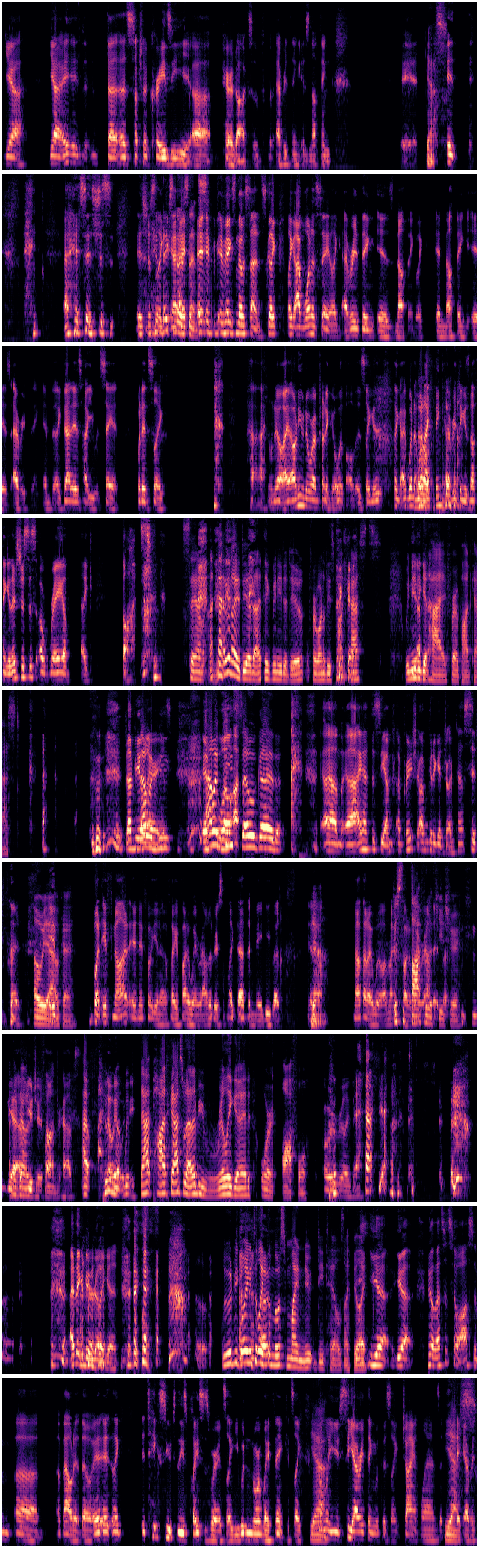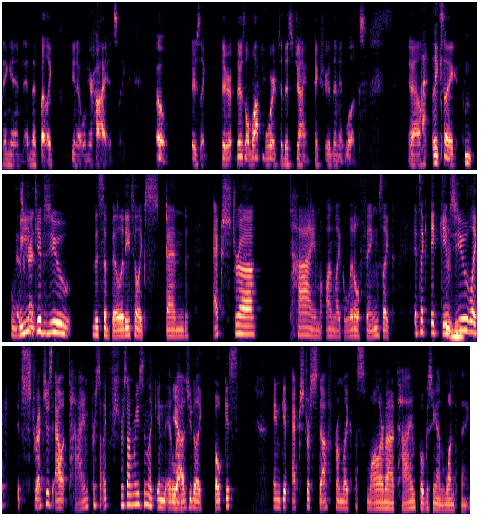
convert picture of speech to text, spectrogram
Yeah, yeah. It, it, that that's such a crazy uh, paradox of everything is nothing. It, Yes. it it's, it's just it's just It like makes no I- sense. It, it, it makes no sense. Like like I want to say like everything is nothing. Like and nothing is everything. And like that is how you would say it. But it's like I don't know. I don't even know where I'm trying to go with all this. Like it, like I, when when I think everything is nothing, there's just this array of like thoughts. Sam, I have an idea that I think we need to do for one of these Okay. podcasts. We need Yeah. to get high for a podcast. That'd be That would be hilarious. that would well, be I- so good. Um, I have to see. I'm I'm pretty sure I'm gonna get drug tested, but Oh yeah, If- okay. but if not, and if you know if I can find a way around it or something like that, then maybe. But you know, Yeah. not that I will. I'm not Just a thought for the around it, future. yeah, a future thought perhaps, I, who No, know, we- that podcast would either be really good or awful. or really bad. yeah, I think it'd be really good. we would be going into like the most minute details. I feel like. yeah, yeah. No, that's what's so awesome uh, about it, though. It, it like it takes you to these places where it's like you wouldn't normally think. It's like Yeah. normally you see everything with this like giant lens and you Yes. take everything in, and then but like you know when you're high, it's like oh, there's like there there's a lot more to this giant picture than it looks. You know, like it's like weed crazy. gives you this ability to like spend extra time on like little things like it's like it gives Mhm. you like it stretches out time for some like for some reason like and it Yeah. allows you to like focus and get extra stuff from like a smaller amount of time focusing on one thing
